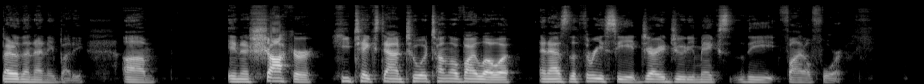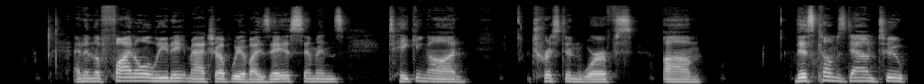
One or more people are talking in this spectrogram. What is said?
better than anybody. Um, in a shocker, he takes down Tua Tagovailoa, and as the three seed, Jerry Jeudy makes the final four. And in the final Elite Eight matchup, we have Isaiah Simmons taking on Tristan Wirfs. Um, this comes down to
